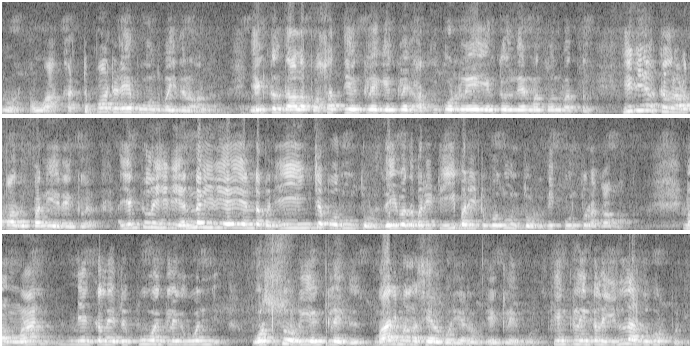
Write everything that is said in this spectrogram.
ನೋಡು, ಅವು ಆ ಕಟ್ಟುಪಾಡೇ ಪೋಂದು ಬೈದನವನ್ನ ಎಂಕಲ್ ದಾಲ ಪೊಸತ್ತಿ ಎಂಕ್ಲೆಗೆ ಎಂಕ್ಲೆಗೆ ಹಕ್ಕು ಕೊಡಲೇ ಎಂಕಲ್ ನೇನು ಮಂತೊಂದು ಬರ್ತದೆ ಹಿರಿಯ ಅಕ್ಕಲ್ ನಡಪಾದು ಪನ್ನೀರ್ ಎಂಕ್ಲ ಎಂಕಲ ಹಿರಿ ಎನ್ನ ಹಿರಿಯ ಎಂಡ ಪನಿ ಈ ಇಂಚ ಪೋದು ದೈವದ ಬರಿಟ್ಟು ಈ ಬರಿಟ್ಟು ಪೋದು ಉಂತೋಡು. ನೀ ಕುಂತು ನಕಮ್ಮ ಮಾ. ಎಂಕಲ್ ಇಟ್ಟು ಪೂ ಎಂಕ್ಲೆಗೆ ಒಂದು ವರ್ಷೋಡು ಎಂಕ್ಲೆಗೆ ಮಾರಿಮಲ್ಲ ಸೇವೆ ಕೊರಿಯರು ಉಂಟು ಎಂಕ್ಲೆಗೆ ಮೂರು. ಎಂಕ್ಲೆ ಎಂಕಲ ಇಲ್ಲಾರ್ದು ಕೊರ್ಪುನಿ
